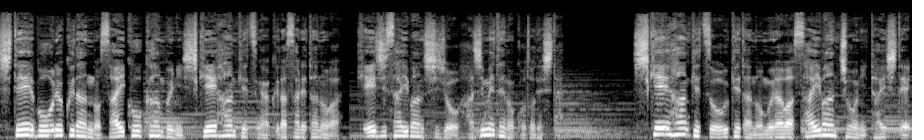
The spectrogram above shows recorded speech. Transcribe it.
指定暴力団の最高幹部に死刑判決が下されたのは刑事裁判史上初めてのことでした。死刑判決を受けた野村は裁判長に対して、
